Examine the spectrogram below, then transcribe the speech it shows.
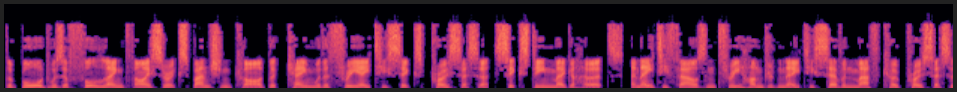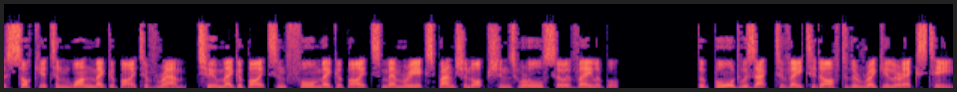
The board was a full-length ISA expansion card that came with a 386 processor 16 MHz, an 80387 math coprocessor socket and 1 MB of RAM. 2 MB and 4 MB memory expansion options were also available. The board was activated after the regular XT,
